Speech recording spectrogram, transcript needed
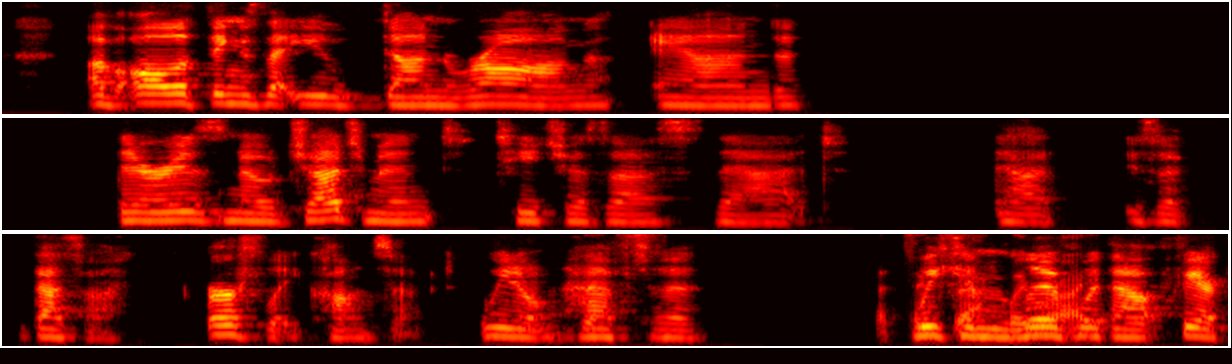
of all the things that you've done wrong. And there is no judgment teaches us that that is a that's a earthly concept we don't have yes. to that's we exactly can live right. without fear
